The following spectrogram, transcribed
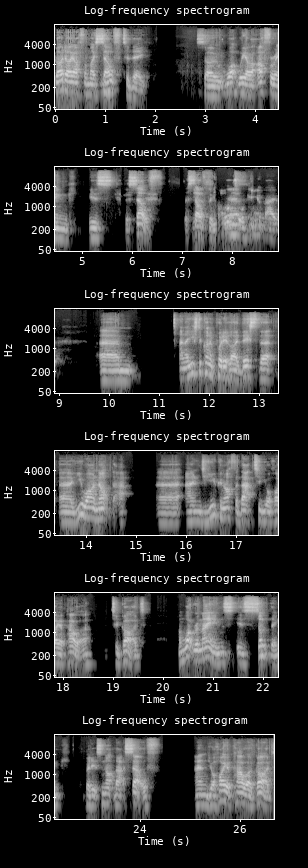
God, I offer myself to thee. So what we are offering is the self, the self Yes. that you're talking about. Um, and I used to kind of put it like this: that uh, you are not that, uh, and you can offer that to your higher power, to God, and what remains is something, but it's not that self. And your higher power, God,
